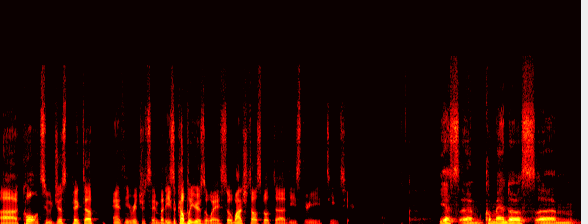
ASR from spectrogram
uh, Colts, who just picked up Anthony Richardson, but he's a couple years away. So why don't you tell us about uh, these three teams here? Yes, um, Commanders. Um,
